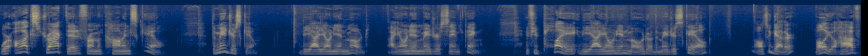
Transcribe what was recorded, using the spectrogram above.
were all extracted from a common scale, the major scale, the Ionian mode. Ionian major, same thing. if you play the Ionian mode or the major scale all together, well, you'll have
